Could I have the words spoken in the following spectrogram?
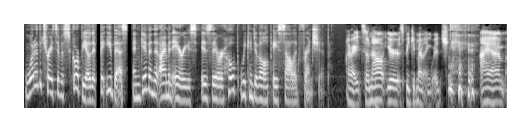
What are the traits of a Scorpio that fit you best? And given that I'm an Aries, is there a hope we can develop a solid friendship? All right, so now you're speaking my language. I am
